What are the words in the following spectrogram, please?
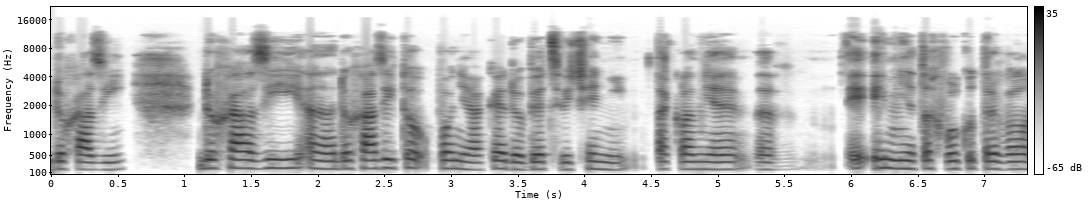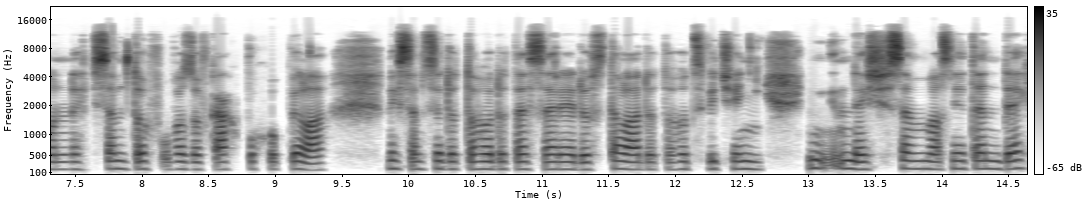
dochází. Dochází, uh, dochází to po nějaké době cvičení. Takhle mě uh, i, i mě to chvilku trvalo, než jsem to v uvozovkách pochopila, než jsem se do toho, do té série dostala, do toho cvičení, než jsem vlastně ten dech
